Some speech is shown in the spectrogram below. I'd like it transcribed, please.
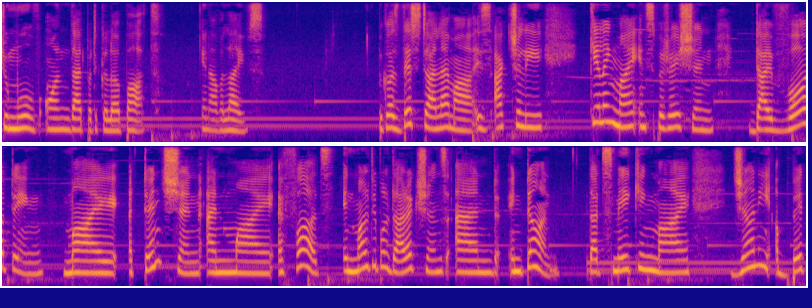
to move on that particular path in our lives. Because this dilemma is actually killing my inspiration, diverting my attention and my efforts in multiple directions and in turn that's making my journey a bit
